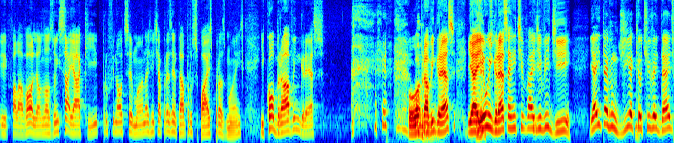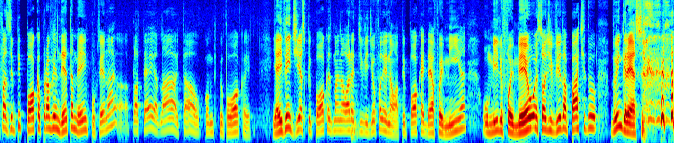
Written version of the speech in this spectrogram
e falava: Olha, nós vamos ensaiar aqui para o final de semana a gente apresentar para os pais, para as mães, e cobrava o ingresso. cobrava o ingresso, e aí gente. o ingresso a gente vai dividir. E aí teve um dia que eu tive a ideia de fazer pipoca para vender também, porque na plateia lá e tal, come pipoca. E aí vendi as pipocas, mas na hora de dividir eu falei, não, a pipoca, a ideia foi minha, o milho foi meu, eu só divido a parte do, do ingresso.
